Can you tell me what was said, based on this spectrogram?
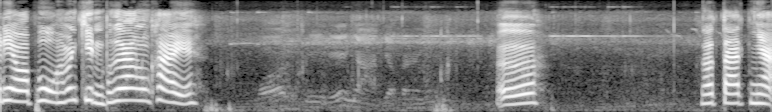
ก็เดียวว่าปลูกให้มันกินเพื่องลุงไข่เออ เราตัดหญ้า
